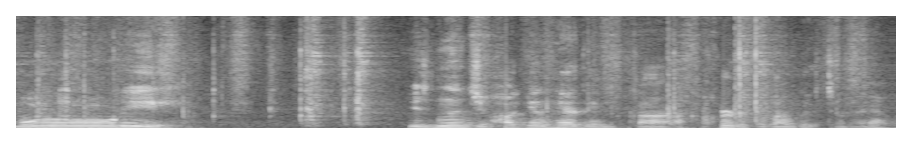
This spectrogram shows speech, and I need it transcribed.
물이 있는지 확인해야 되니까 아까 흘러 들어간 거 있잖아요.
